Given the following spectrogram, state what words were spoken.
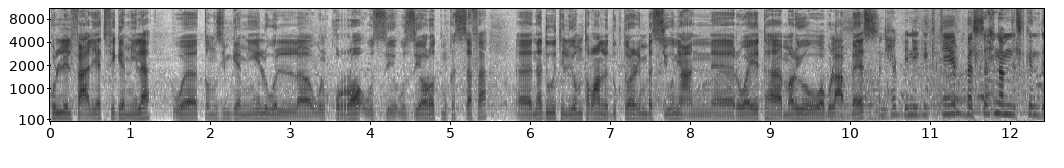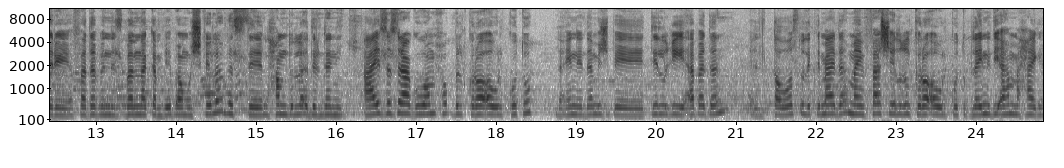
كل الفعاليات فيه جميلة والتنظيم جميل والقراء والزيارات مكثفة. آه، ندوة اليوم طبعا للدكتورة ريم بسيوني عن روايتها ماريو وأبو العباس. بنحب نيجي كتير بس إحنا من اسكندرية فده بالنسبة لنا كان بيبقى مشكلة بس الحمد لله قدرنا نيجي. عايز أزرع جواهم حب القراءة والكتب لأن ده مش بتلغي ابدا. التواصل الاجتماعي ده ما ينفعش يلغي القراءة والكتب لأن دي أهم حاجة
